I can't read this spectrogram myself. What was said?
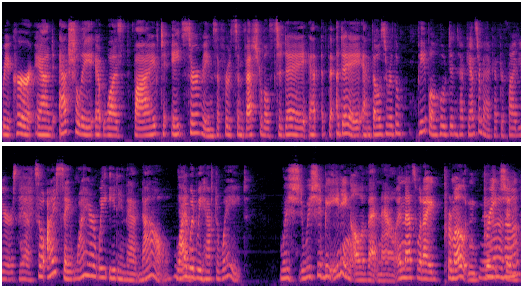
reoccur and actually it was five to eight servings of fruits and vegetables today a day and those were the people who didn't have cancer back after five years Yeah. so i say why aren't we eating that now why Yeah. would we have to wait We sh- we should be eating all of that now, and that's what I promote and preach, Uh-huh. and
